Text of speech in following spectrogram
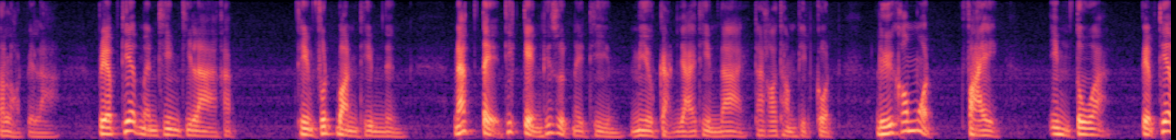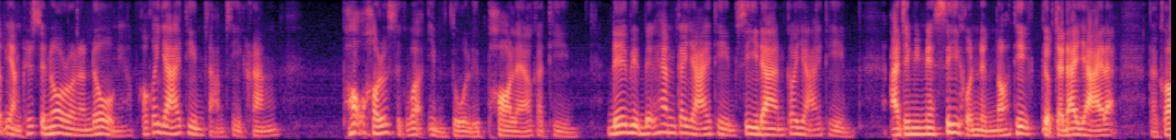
ตลอดเวลา เปรียบเทียบเหมือนทีมกีฬาครับ ทีมฟุตบอลทีมหนึ่ง นักเตะที่เก่งที่สุดในทีม มีโอกาสย้ายทีมได้ ถ้าเขาทำผิดกฎ หรือเขาหมดไฟอิ่มตัวเปรียบเทียบอย่างคริสเตียโนโรนัลโดเนี่ยครับเขาก็ย้ายทีม 3-4 ครั้ง เพราะเขารู้สึกว่าอิ่มตัวหรือพอแล้วกับทีมเดวิดเบคแฮมก็ย้ายทีมซีดานก็ย้ายทีม อาจจะมีเมสซี่คนหนึ่งเนาะที่เกือบจะได้ย้ายแล้ว แต่ก็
